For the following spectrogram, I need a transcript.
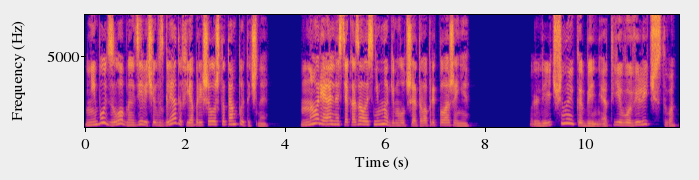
Не будь злобных девичьих взглядов, я бы решила, что там пыточное. Но реальность оказалась немногим лучше этого предположения. «Личный кабинет Его Величества»,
